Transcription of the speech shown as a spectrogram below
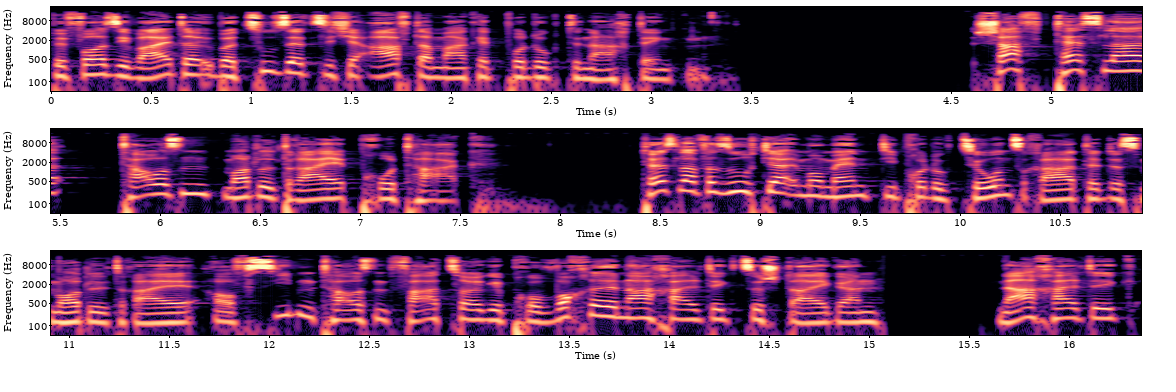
bevor sie weiter über zusätzliche Aftermarket-Produkte nachdenken. Schafft Tesla 1000 Model 3 pro Tag? Tesla versucht ja im Moment die Produktionsrate des Model 3 auf 7000 Fahrzeuge pro Woche nachhaltig zu steigern. Nachhaltig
